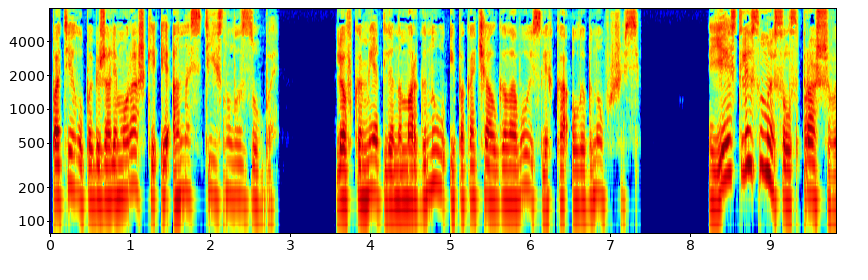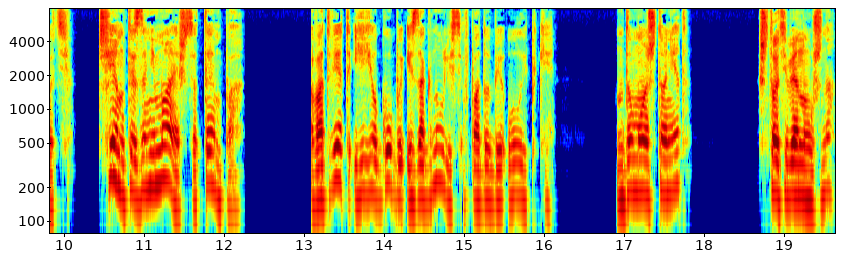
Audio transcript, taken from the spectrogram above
По телу побежали мурашки, и она стиснула зубы. Левка медленно моргнул и покачал головой, слегка улыбнувшись. «Есть ли смысл спрашивать, чем ты занимаешься, Темпа?» В ответ ее губы изогнулись в подобие улыбки. «Думаю, что нет. Что тебе нужно?»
